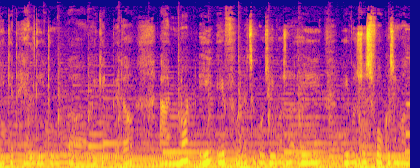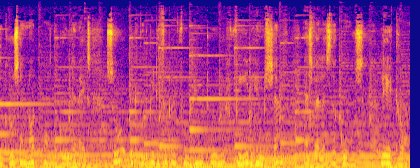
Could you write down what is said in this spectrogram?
make it healthy, to make it better, and not he if let's suppose he was not he he was just focusing on the goose and not on the golden eggs, so it would be difficult for him to feed himself as well as the goose later on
